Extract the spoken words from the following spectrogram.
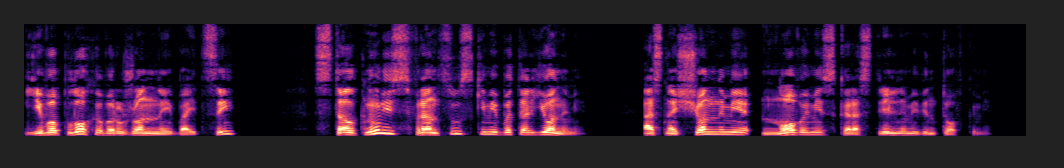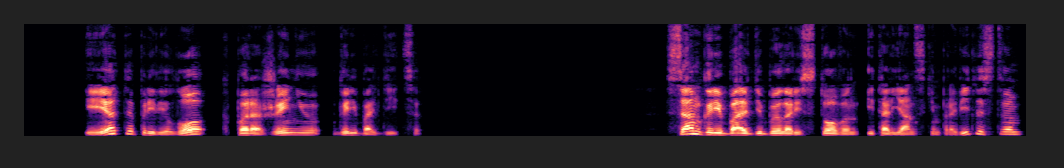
его плохо вооруженные бойцы столкнулись с французскими батальонами, оснащенными новыми скорострельными винтовками. И это привело к поражению гарибальдийцев. Сам Гарибальди был арестован итальянским правительством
